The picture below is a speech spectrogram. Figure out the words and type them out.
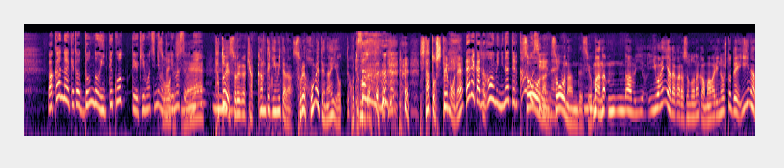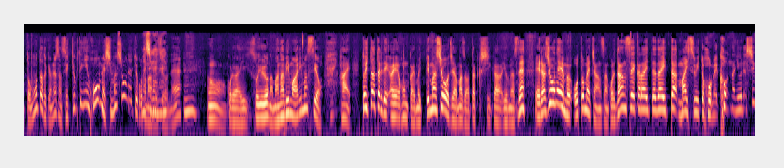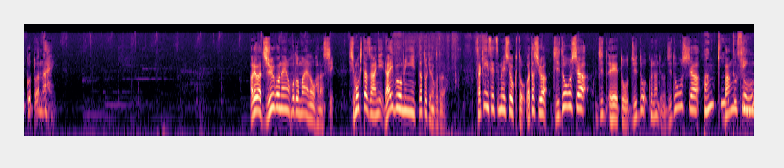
わかんないけどどんどん言ってこうっていう気持ちにもなりますよねすねたとえそれが客観的に見たら、それ褒めてないよってこともだって したとしてもね。誰かの方面になってるかもしれないんそうなんですよ、うんまあなまあ、い言わんやだからそのなんか周りの人でいいなと思った時は皆さん積極的に方面しましょうねということなんですよね。うんうん、これはそういうような学びもありますよ。はい、といったあたりで、えー今回も行ってみましょう。じゃあまず私が読みますね。えーラジオネーム乙女ちゃんさん、これ男性からいただいたマイスイート褒め、こんなに嬉しいことはない。あれは15年ほど前のお話。下北沢にライブを見に行った時のことだ。先に説明しておくと私は自動車自,、えー、と自動これなんていうの？自動車板金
